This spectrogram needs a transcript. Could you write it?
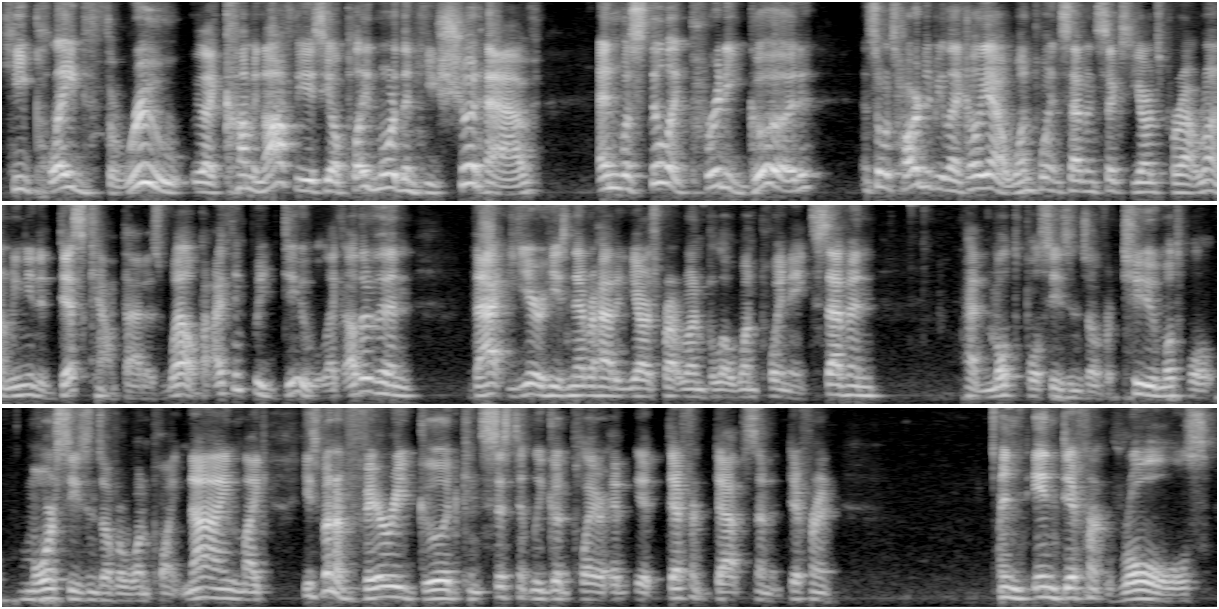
he played through, like coming off the ACL, played more than he should have, and was still like pretty good. And so it's hard to be like, oh yeah, 1.76 yards per route run. We need to discount that as well. But I think we do. Like other than that year, he's never had a yards per route run below 1.87. Had multiple seasons over two, multiple more seasons over 1.9. Like he's been a very good, consistently good player at, at different depths and at different in in different roles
